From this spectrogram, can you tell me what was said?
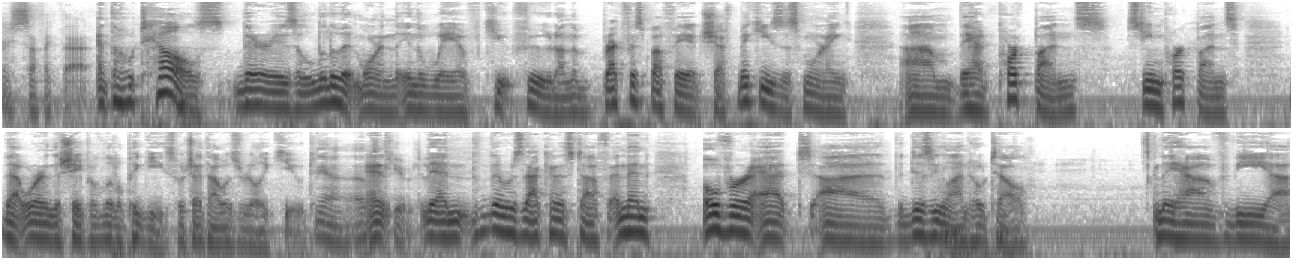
or stuff like that. At the hotels, there is a little bit more in the in the way of cute food. On the breakfast buffet at Chef Mickey's this morning, um, they had pork buns, steamed pork buns that were in the shape of little piggies, which I thought was really cute. Yeah, that was and, cute. And there was that kind of stuff. And then over at uh, the Disneyland Hotel, they have the uh,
